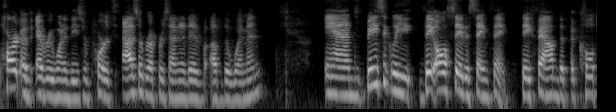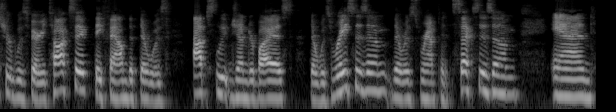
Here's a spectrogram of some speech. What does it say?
part of every one of these reports as a representative of the women. And basically, they all say the same thing. They found that the culture was very toxic. They found that there was absolute gender bias, there was racism, there was rampant sexism, and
